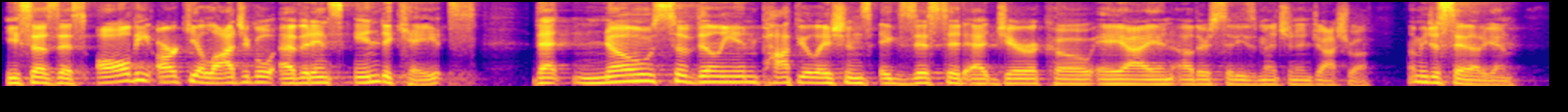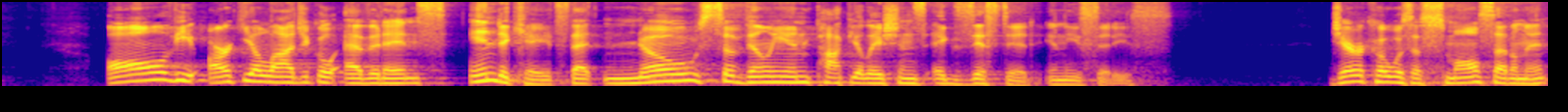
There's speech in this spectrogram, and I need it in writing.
He says this All the archaeological evidence indicates that no civilian populations existed at Jericho, Ai, and other cities mentioned in Joshua. Let me just say that again all the archaeological evidence indicates that no civilian populations existed in these cities. Jericho was a small settlement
